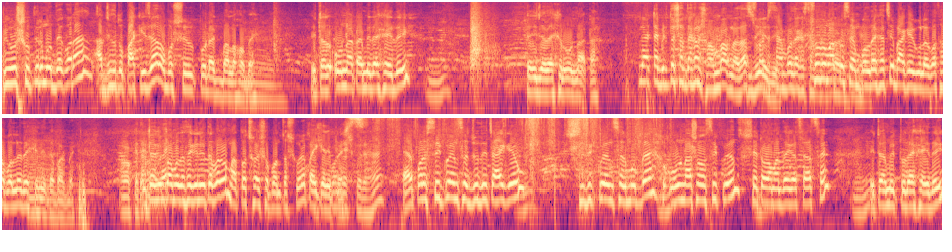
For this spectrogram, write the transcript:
পিওর সুতির মধ্যে করা আর যেহেতু পাকিজার অবশ্যই প্রোডাক্ট ভালো হবে। এটার ওনাটা আমি দেখাই দেই। এই যে দেখেন ওনাটা একটা ভিডিও সব দেখানো সম্ভব না জাস্ট। স্যাম্পল দেখাচ্ছেন শুধুমাত্র স্যাম্পল দেখাচ্ছি বাকিগুলো কথা বললে দেখে নিতে পারবে। ওকে এটা কিন্তু আমাদের থেকে নিতে পারো মাত্র ছয়শো পঞ্চাশ করে পাইকারি প্রাইস করে, হ্যাঁ। এরপরে সিকোয়েন্সের যদি চাই কেউ সিকোয়েন্সের মধ্যে ওড়না সহ সিকোয়েন্স সেটাও আমাদের কাছে আছে। এটা আমি একটু দেখাই দেই।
